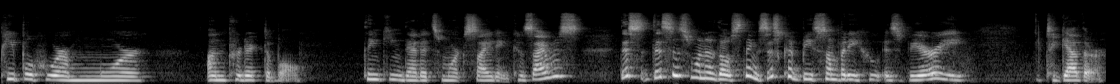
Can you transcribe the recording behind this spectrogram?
people who are more unpredictable, thinking that it's more exciting. Because I was, this, this is one of those things. This could be somebody who is very together.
